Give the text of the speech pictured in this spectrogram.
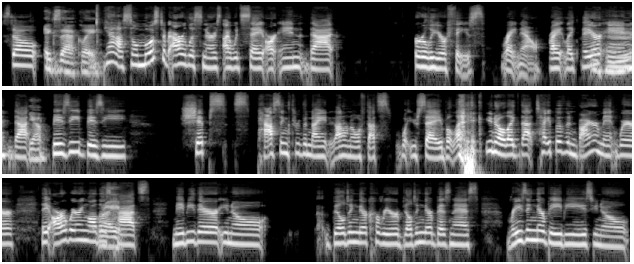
So Exactly. yeah. So most of our listeners, I would say, are in that earlier phase right now, right? Like they are in mm-hmm. that Yep. busy, busy ships passing through the night. I don't know if that's what you say, but like, you know, like that type of environment where they are wearing all those Right. hats. Maybe they're, you know, uh, building their career, building their business, raising their babies, you know,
